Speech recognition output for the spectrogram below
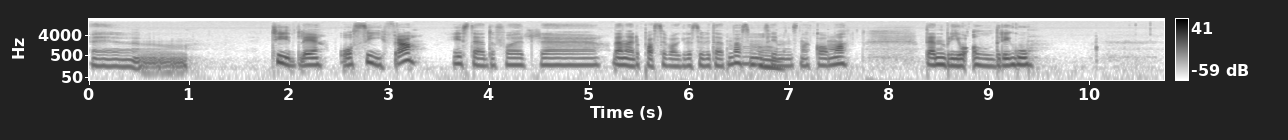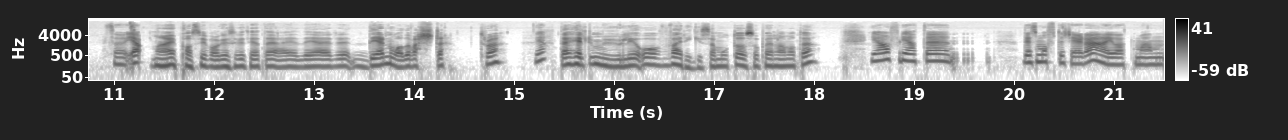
eh, tydelig og si fra. I stedet for uh, den der passive aggressiviteten da, som Mm. Simen snakka om. At den blir jo aldri god. Så ja. Nei, passiv aggressivitet det er, det, er, det er noe av det verste, tror jeg. Ja. Det er helt umulig å verge seg mot det også, på en eller annen måte. ja, fordi at det, det som ofte skjer da, er jo at man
